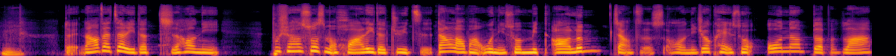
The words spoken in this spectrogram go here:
嗯，对。然后在这里的时候，你不需要说什么华丽的句子。当老板问你说 mit allem 这样子的时候，你就可以说 Ohne blah blah blah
